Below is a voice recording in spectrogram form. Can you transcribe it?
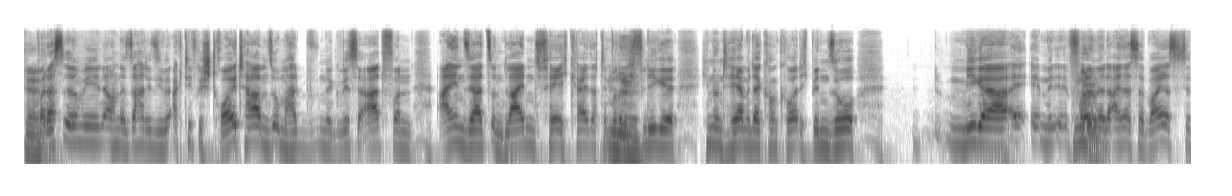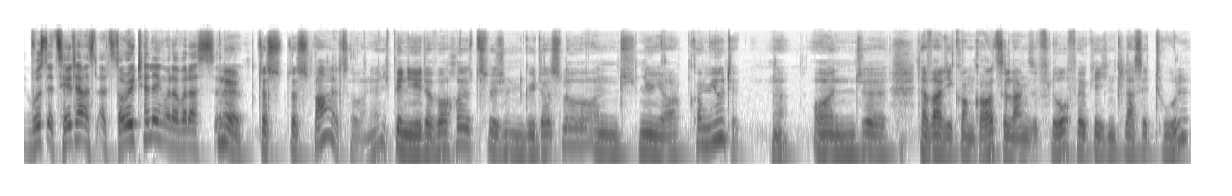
Ja. War das irgendwie auch eine Sache, die Sie aktiv gestreut haben, so um halt eine gewisse Art von Einsatz und Leidensfähigkeit, nach dem Motto, ich fliege hin und her mit der Concorde, ich bin so mega äh, voll mit Einsatz dabei, dass Sie bewusst erzählt haben, als Storytelling oder war das? Äh Nö, das, das war halt so. Ne? Ich bin jede Woche zwischen Gütersloh und New York commuted. Ne? Und äh, da war die Concorde, solange sie flog, wirklich ein klasse Tool.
